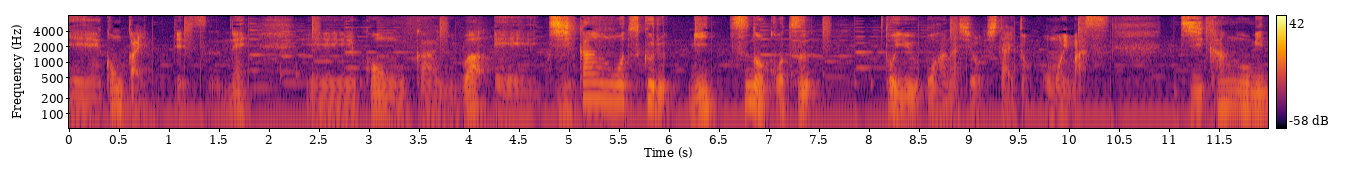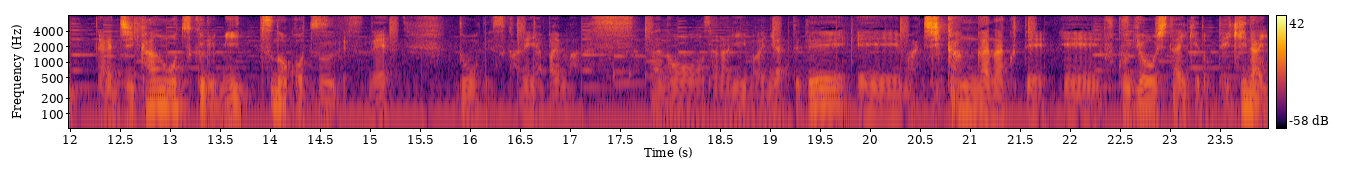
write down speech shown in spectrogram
えー、今回ですね、えー、今回は、えー、時間を作る3つのコツというお話をしたいと思います。時間をみ時間を作る3つのコツですね。どうですかね。やっぱりまあのサラリーマンやってて、えー、まあ、時間がなくて、えー、副業したいけどできないっ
